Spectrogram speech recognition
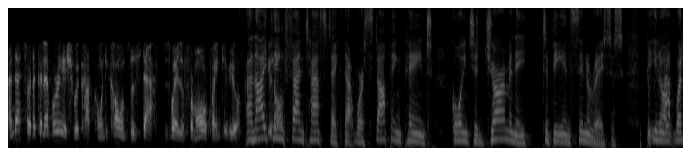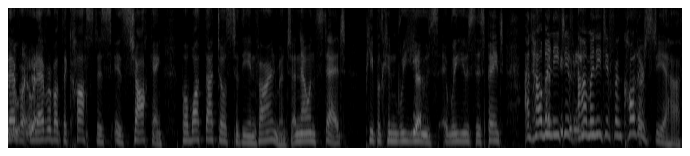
and that's where the collaboration with Cork County Council starts as well from our point of view. And I think know? fantastic that we're stopping paint going to Germany to be incinerated. But you know, whatever Absolutely, yeah. whatever about the cost is is shocking. But what that does to the environment, and now instead people can reuse reuse this paint. And how many diff- how many different colours do you have?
